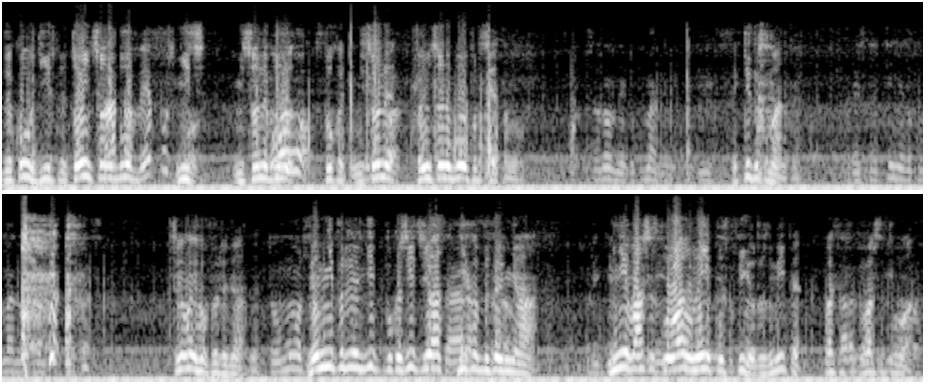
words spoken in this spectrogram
до якого дійсне. То нічого не було. випуску? Ніч, нічого не було. Мого? Слухайте, нічого не, то нічого не було прочитано. Шановний документ мені подивіться. Які документи? Реєстраційний документ на транспортний засіб. Чим його перегляти? Тому що Ви мені перейдіть, покажіть, що я Ще раз їхав без сказав. ремня. Мені ваші слова, вони є пусті, розумієте? Ваші, Зараз я ваші підійду слова. до вас.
